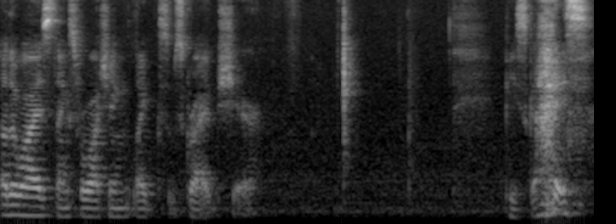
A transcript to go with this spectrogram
Otherwise, thanks for watching. Like, subscribe, share. Peace, guys.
